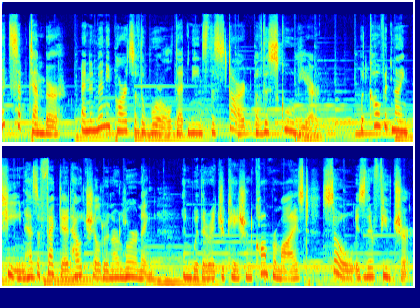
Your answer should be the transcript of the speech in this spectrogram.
It's September, and in many parts of the world, that means the start of the school year. But COVID 19 has affected how children are learning, and with their education compromised, so is their future.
